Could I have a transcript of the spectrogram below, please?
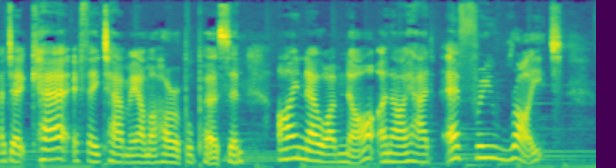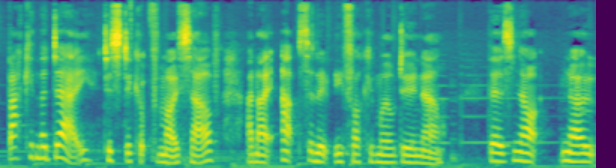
I don't care if they tell me I'm a horrible person. I know I'm not, and I had every right back in the day to stick up for myself, and I absolutely fucking will do now. There's not no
